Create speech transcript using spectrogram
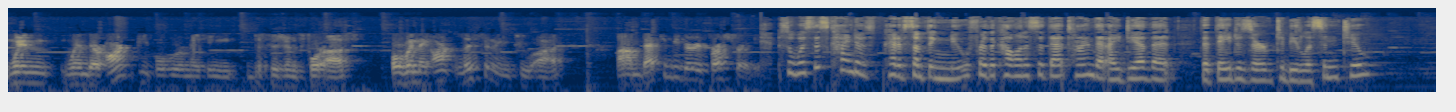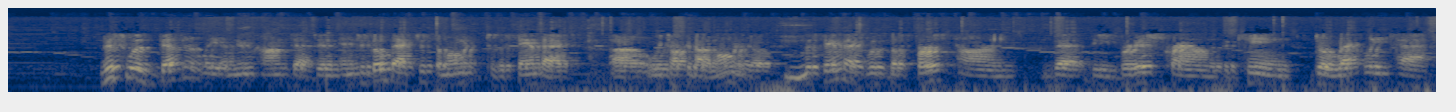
when when there aren't people who are making decisions for us, or when they aren't listening to us, um, that can be very frustrating. So was this kind of kind of something new for the colonists at that time? That idea that that they deserved to be listened to. This was definitely a new concept, and, and to go back just a moment to the Stamp Act uh, we talked about a moment ago, mm-hmm. the Stamp Act was the first time that the British Crown, that the King, directly taxed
